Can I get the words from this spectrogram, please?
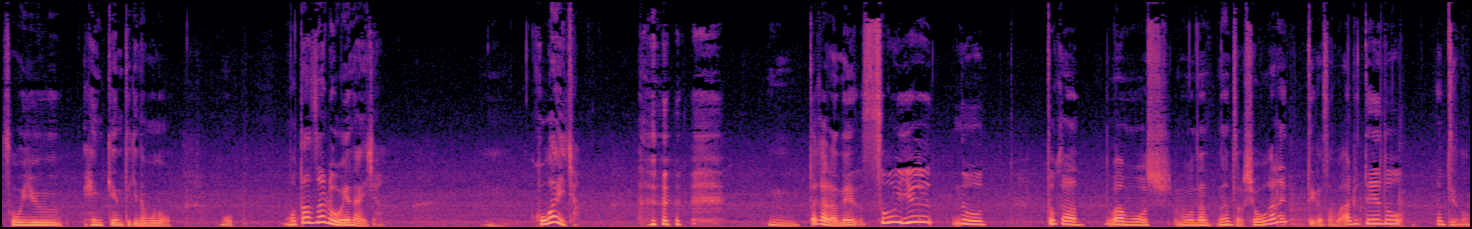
そういう偏見的なものを。もう持たざるを得ないじゃん、うん、怖いじゃん、うん、だからねそういうのとかはもうもうなんなんつうのしょうがないっていうかさある程度なんていうの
